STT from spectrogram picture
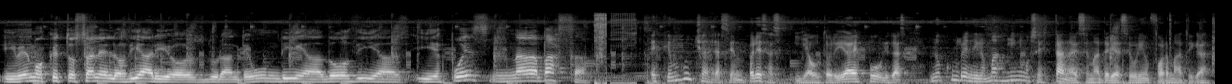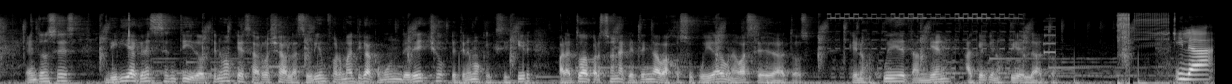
y vemos que esto sale en los diarios durante un día, dos días y después nada pasa. Es que muchas de las empresas y autoridades públicas no cumplen ni los más mínimos estándares en materia de seguridad informática. Entonces, diría que en ese sentido tenemos que desarrollar la seguridad informática como un derecho que tenemos que exigir para toda persona que tenga bajo su cuidado una base de datos, que nos cuide también aquel que nos pide el dato y la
